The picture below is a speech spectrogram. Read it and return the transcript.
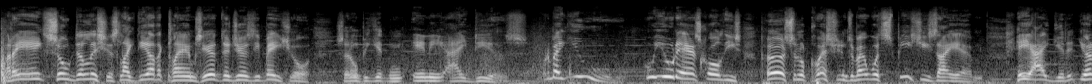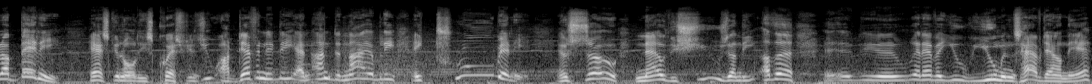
But I ain't so delicious like the other clams here at the Jersey Bay Shore, so don't be getting any ideas. What about you? Who are you to ask all these personal questions about what species I am? Hey, I get it. You're a Benny asking all these questions. You are definitely and undeniably a true Benny. And so now the shoes and the other, uh, uh, whatever you humans have down there.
